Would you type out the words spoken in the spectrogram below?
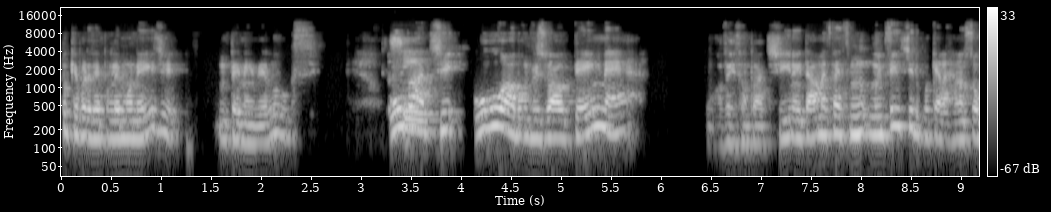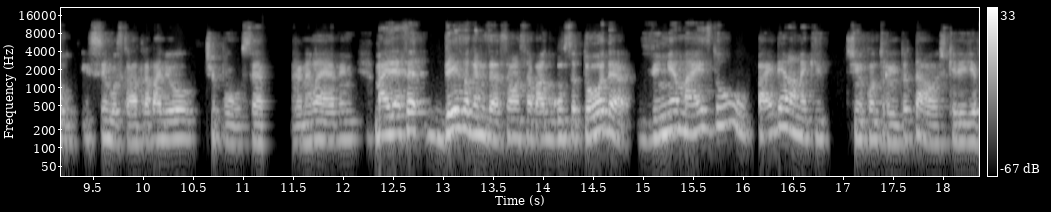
Porque, por exemplo, Lemonade não tem nem deluxe. O, plati, o álbum visual tem, né? Uma versão platina e tal, mas faz muito sentido, porque ela lançou singles que ela trabalhou, tipo 7-Eleven. Mas essa desorganização, essa bagunça toda, vinha mais do pai dela, né? Que tinha controle total. Acho que ele ia,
